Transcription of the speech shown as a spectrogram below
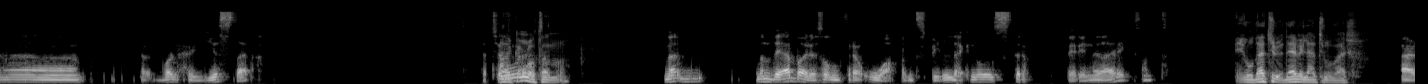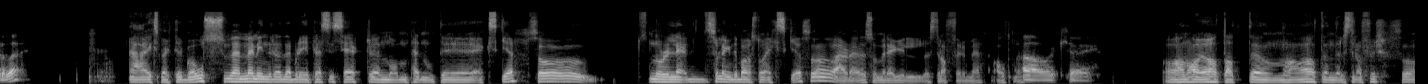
Uh, Var den høyest der? Jeg tror, det kan godt hende. men, men det er bare sånn fra åpent spill, det er ikke noe straffer inni der, ikke sant? Jo, det, tror, det vil jeg tro det er. Er det det? Ja, expected goals, med mindre det blir presisert eh, non-penalty XG. Så, det, så lenge det bare står XG, så er det som regel straffer med alt med. Ja, ok. Og han har jo hatt, hatt en, han har hatt en del straffer, så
